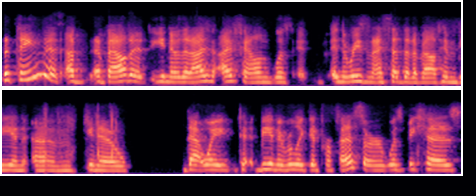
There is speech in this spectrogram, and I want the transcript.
the thing that uh, about it, you know, that I, I found was, and the reason I said that about him being, um, you know, that way, being a really good professor was because,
